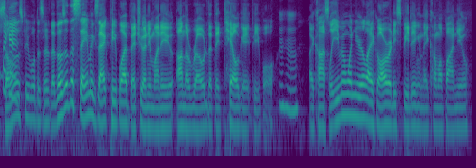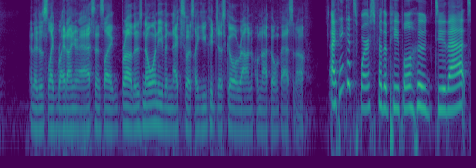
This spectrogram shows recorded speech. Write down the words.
Some of those people deserve that. Those are the same exact people I bet you any money on the road that they tailgate people. Mm-hmm. Like constantly, even when you're like already speeding and they come up on you, and they're just like right on your ass, and it's like, bro, there's no one even next to us. Like you could just go around if I'm not going fast enough. I think it's worse for the people who do that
